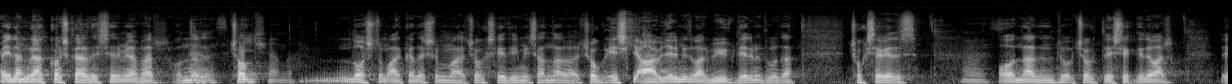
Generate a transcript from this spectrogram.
Benim Yaparlar. Gakkoş kardeşlerim yapar. Onları Evet, çok inşallah. dostum, arkadaşım var. Çok sevdiğim insanlar var. Çok eski abilerimiz var, büyüklerimiz burada. Çok severiz. Onların çok, çok destekleri var. Ee,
